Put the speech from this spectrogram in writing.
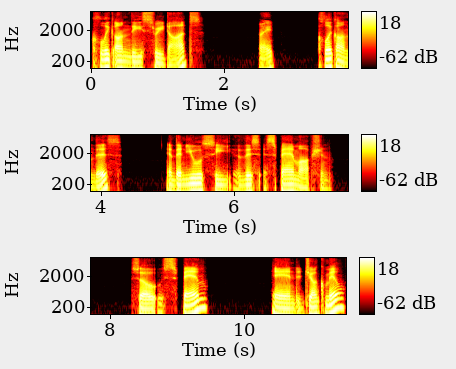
click on these three dots, right? Click on this, and then you will see this spam option. So spam and junk mail,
